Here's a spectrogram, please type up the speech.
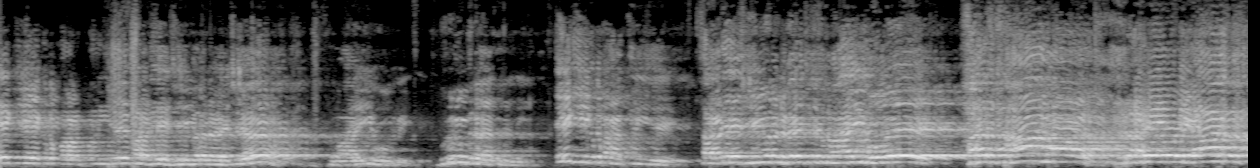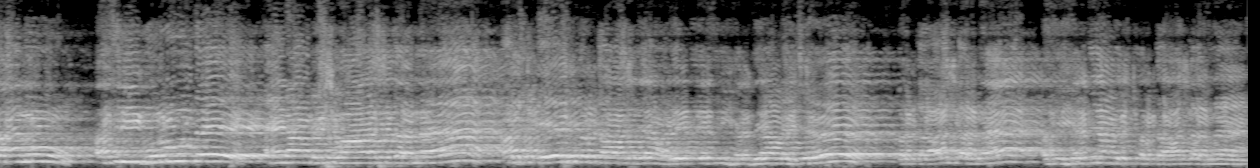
ਇੱਕ ਇੱਕ ਪੰਕਤੀ ਜੇ ਸਾਡੇ ਜੀਵਨ ਵਿੱਚ ਸਮਾਈ ਹੋਵੇ ਗੁਰੂ ਗ੍ਰੰਥ ਦੀ ਇੱਕ ਇੱਕ ਪੰਕਤੀ ਜੇ ਸਾਡੇ ਜੀਵਨ ਵਿੱਚ ਸਮਾਈ ਹੋਵੇ। ਹਰ ਸਾਹ ਨਾਲ ਰਹੇ ਹੋ ਯਾਦ ਸਾਨੂੰ ਅਸੀਂ ਗੁਰੂ ਤੇ ਐਨਾ ਵਿਸ਼ਵਾਸ ਕਰਨਾ ਹੈ। ਅੱਜ ਇੱਕ ਪ੍ਰਕਾਸ਼ ਦਿਹਾੜੇ ਤੇ ਅਸੀਂ ਹਿਰਦਿਆਂ ਵਿੱਚ ਪ੍ਰਕਾਸ਼ ਕਰਨਾ ਹੈ। ਅਸੀਂ ਹਿਰਦਿਆਂ ਵਿੱਚ ਪ੍ਰਕਾਸ਼ ਕਰਨਾ ਹੈ।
